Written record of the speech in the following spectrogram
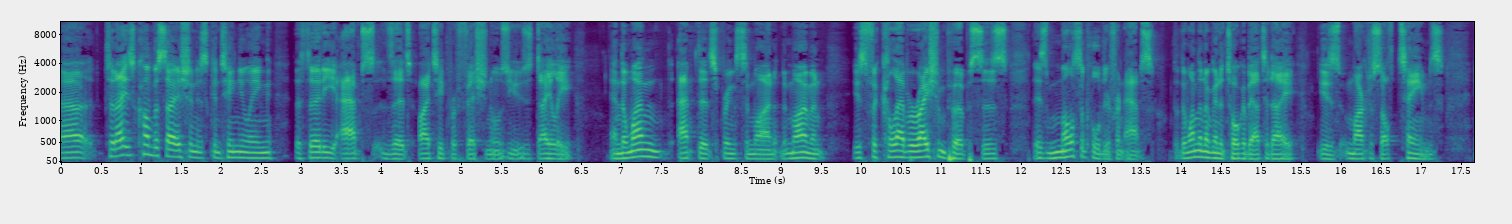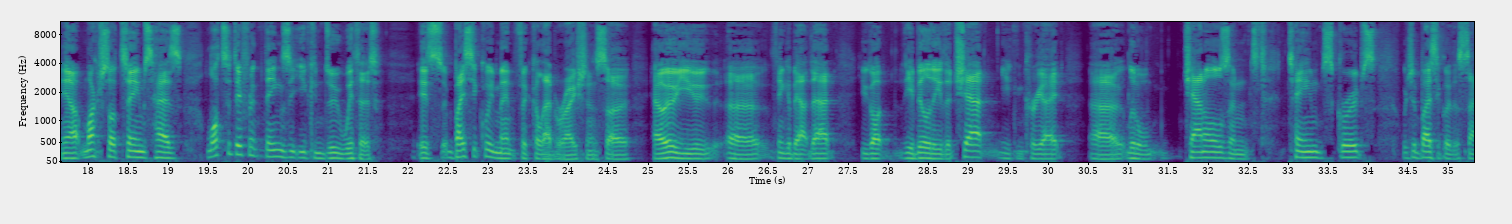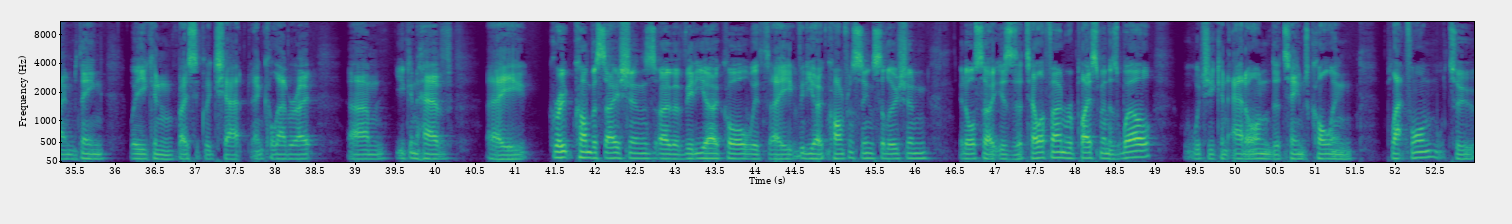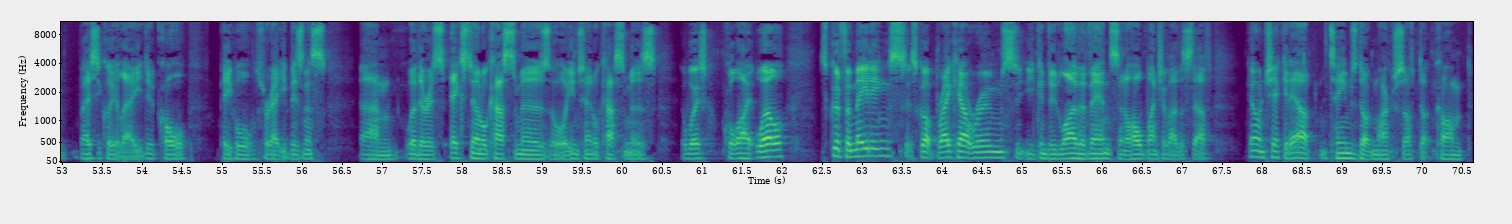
Uh, today's conversation is continuing the 30 apps that IT professionals use daily. And the one app that springs to mind at the moment is for collaboration purposes. There's multiple different apps, but the one that I'm going to talk about today is Microsoft Teams. Now, Microsoft Teams has lots of different things that you can do with it. It's basically meant for collaboration. So, however you uh, think about that, you got the ability to chat. You can create uh, little channels and t- teams groups, which are basically the same thing, where you can basically chat and collaborate. Um, you can have a group conversations over video call with a video conferencing solution. It also is a telephone replacement as well, which you can add on the Teams calling platform to basically allow you to call people throughout your business um, whether it's external customers or internal customers. It works quite well. It's good for meetings. It's got breakout rooms. You can do live events and a whole bunch of other stuff. Go and check it out. Teams.microsoft.com.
